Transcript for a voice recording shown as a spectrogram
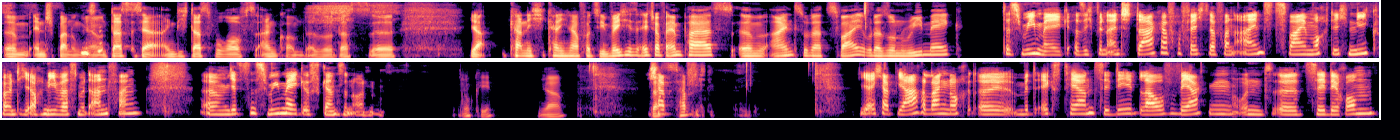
ähm, Entspannung, ja. Und das ist ja eigentlich das, worauf es ankommt. Also das, äh, Ja, kann ich, kann ich nachvollziehen. Welches Age of Empires? Ähm, eins oder zwei oder so ein Remake? Das Remake. Also ich bin ein starker Verfechter von eins, zwei mochte ich nie, konnte ich auch nie was mit anfangen. Ähm, jetzt das Remake ist ganz in Ordnung. Okay. Ja. Ich habe hab ich. Ja, ich habe jahrelang noch äh, mit externen CD-Laufwerken und äh, CD-ROM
